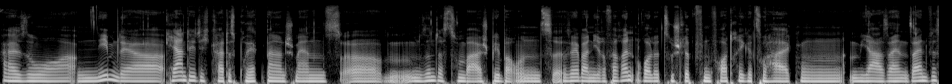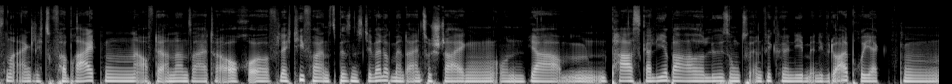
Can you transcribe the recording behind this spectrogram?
Also neben der Kerntätigkeit des Projektmanagements äh, sind das zum Beispiel bei uns, äh, selber in die Referentenrolle zu schlüpfen, Vorträge zu halten, ja, sein, sein Wissen eigentlich zu verbreiten, auf der anderen Seite auch äh, vielleicht tiefer ins Business Development einzusteigen und ja, ein paar skalierbare Lösungen zu entwickeln neben Individualprojekten.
